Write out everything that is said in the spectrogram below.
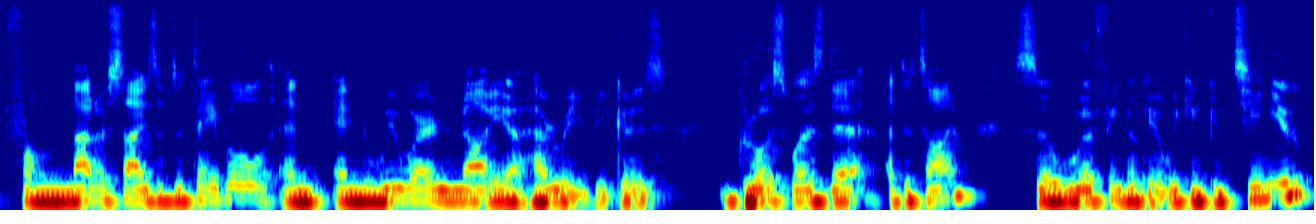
from another side of the table, and and we were not in a hurry because growth was there at the time. So we were thinking, okay, we can continue.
